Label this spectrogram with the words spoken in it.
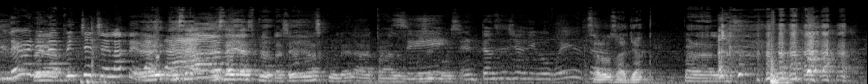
Y luego ni una pinche chela te eh, da. esa, esa es la explotación más culera para los Sí, músicos. entonces yo digo, güey, o sea, Saludos a Jack. Para las...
